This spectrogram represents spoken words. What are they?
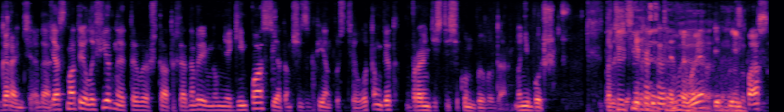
гарантия, да. Я смотрел эфирное ТВ в Штатах, и одновременно у меня Game Pass, я там через VPN пустил. Вот там где-то в районе 10 секунд было, да, но не больше. Так эфирное ТВ, ТВ и Game Pass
